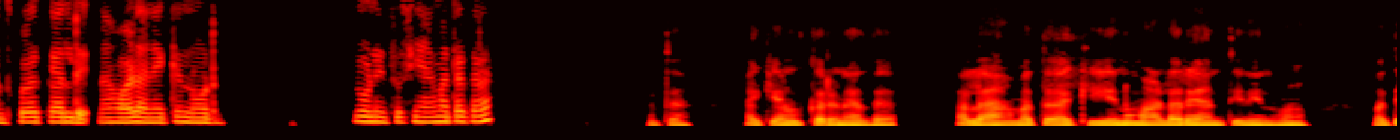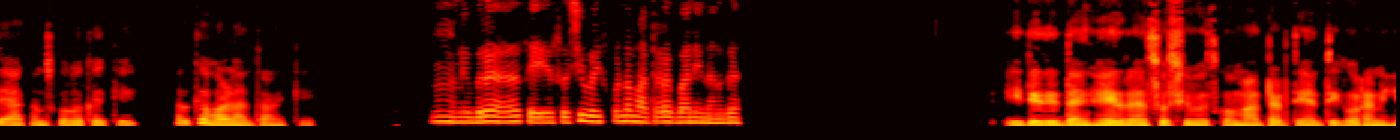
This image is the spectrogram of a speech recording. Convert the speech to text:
ಅನ್ಸ್ಕೊಳಕಲ್ರಿ ನಾ ಹೊಳೆ ಅನೇಕ ನೋಡ್ರಿ. ನೋಡಿ ಸಸಿ ಹೆಂಗೆ ಮಾತಾಡ್ತಾರ? ಮತ್ತೆ ಆಕೆ ಅನ್ನೋದು ಕರೆನೇ ಅದ. ಅಲ್ಲ ಮತ್ತೆ ಆಕಿ ಏನು ಮಾಡ್ಲಾರೆ ಅಂತಿ ನೀನು. ಮತ್ತೆ ಯಾಕೆ ಅನ್ಸ್ಕೋಬೇಕು ಆಕಿ? ಅದಕ್ಕೆ ಹೊಳ ಅಂತ ಆಕಿ. ಹ್ಞೂ ಇಬ್ಬರೇ ಸಸಿ ವಹಿಸ್ಕೊಂಡು ಮಾತಾಡಕ್ಕೆ ಬನ್ನಿ ನನಗೆ. ಇದ್ದಿದ್ದಂಗೆ ಹೇಳಿದ್ರೆ ಸಸಿ ವಹಿಸ್ಕೊಂಡು ಮಾತಾಡ್ತೀನಿ ಅಂತಿ ಗೊರಾನಿ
